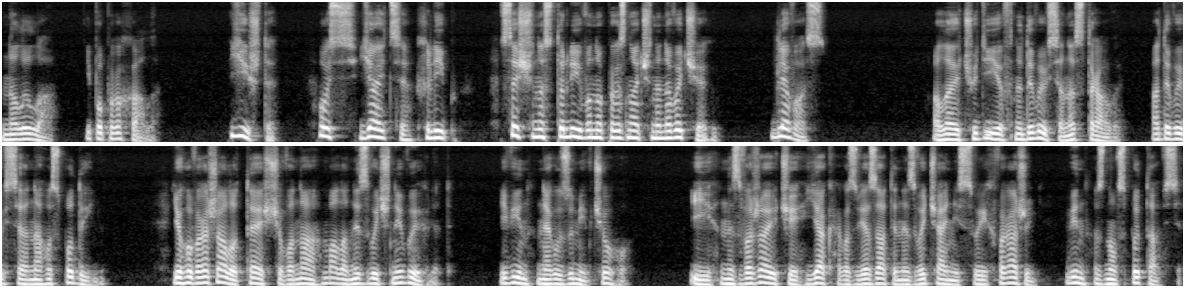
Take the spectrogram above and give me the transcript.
налила і попрохала. Їжте, ось яйця, хліб, все, що на столі, воно призначене на вечерю. Для вас. Але Чудієв не дивився на страви, а дивився на господиню. Його вражало те, що вона мала незвичний вигляд, і він не розумів чого. І, незважаючи, як розв'язати незвичайність своїх вражень, він знов спитався:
